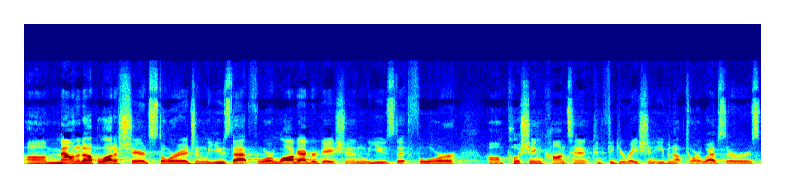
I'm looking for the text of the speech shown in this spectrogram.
um, mounted up a lot of shared storage, and we used that for log aggregation. We used it for um, pushing content configuration even up to our web servers.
